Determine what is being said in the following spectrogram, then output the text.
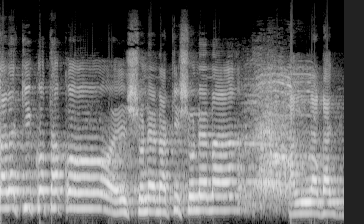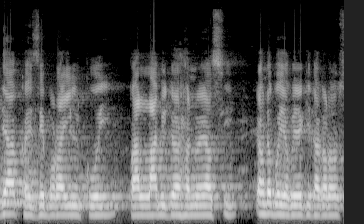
তারা কি কথা কয়, শুনে না কি শুনে না? আল্লাহ ডাক দেয়া কয় যে বড়াইল কই আল্লাহ, আমি তো এখানে আছি। এখানে বইয়া বইয়া কি করস?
